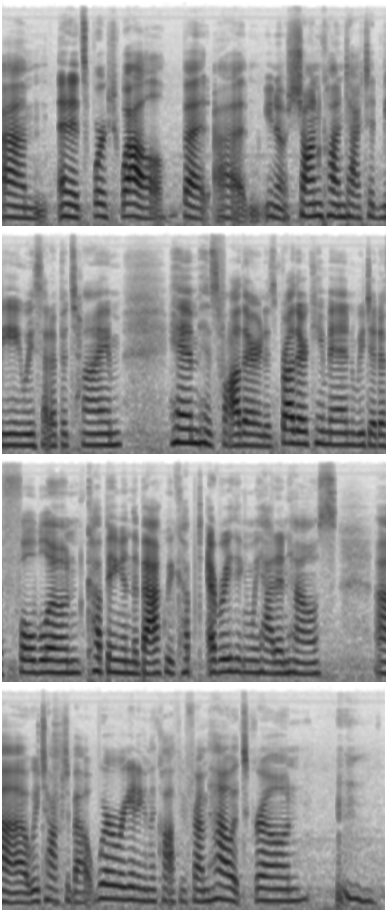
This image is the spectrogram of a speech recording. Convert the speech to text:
um, and it's worked well. But uh, you know, Sean contacted me. We set up a time. Him, his father, and his brother came in. We did a full blown cupping in the back. We cupped everything we had in house. Uh, we talked about where we're getting the coffee from, how it's grown,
